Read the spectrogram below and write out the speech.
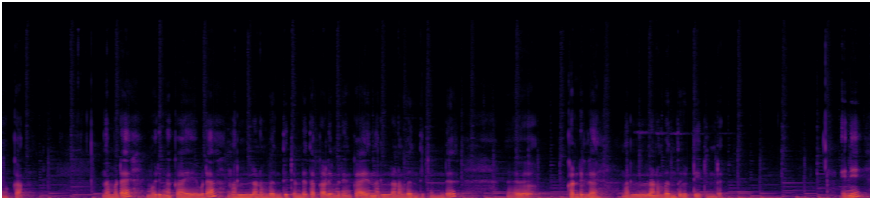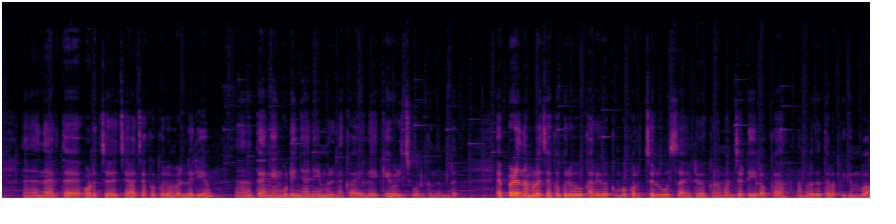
നോക്കാം. നമ്മുടെ മുരിങ്ങക്കായ ഇവിടെ നല്ലോണം വെന്തിട്ടുണ്ട്. തക്കാളി മുരിങ്ങക്കായ നല്ലോണം വെന്തിട്ടുണ്ട്. കണ്ടില്ലേ? നല്ലോണം വെന്ത് കിട്ടിയിട്ടുണ്ട്. ഇനി നേരത്തെ ഉടച്ച് വെച്ച ആ ചക്കക്കുരുവും വെള്ളരിയും തേങ്ങയും കൂടി ഞാൻ ഈ മുരിങ്ങക്കായയിലേക്ക് ഒഴിച്ചു കൊടുക്കുന്നുണ്ട്. എപ്പോഴും നമ്മൾ ചക്കക്കുരു കറി വെക്കുമ്പോൾ കുറച്ച് ലൂസായിട്ട് വെക്കണം. മൺചട്ടിയിലൊക്കെ നമ്മളിത് തിളപ്പിക്കുമ്പോൾ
